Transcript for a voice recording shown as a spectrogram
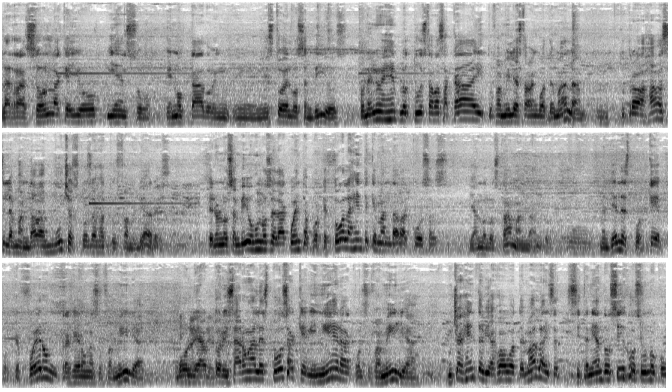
La razón la que yo pienso, he notado en, esto de los envíos, ponerle un ejemplo, tú estabas acá y tu familia estaba en Guatemala. Tú trabajabas y le mandabas muchas cosas a tus familiares. Pero en los envíos uno se da cuenta porque toda la gente que mandaba cosas ya no lo está mandando. ¿Me entiendes por qué? Porque fueron y trajeron a su familia. O le autorizaron a la esposa que viniera con su familia. Mucha gente viajó a Guatemala y si tenían dos hijos, uno con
